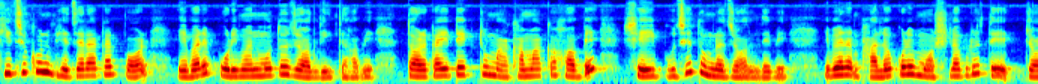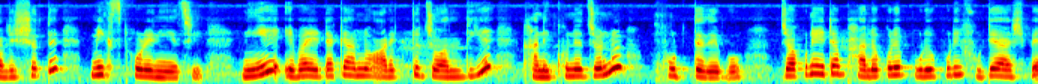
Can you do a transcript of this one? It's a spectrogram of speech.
কিছুক্ষণ ভেজে রাখার পর এবারে পরিমাণ মতো জল দিতে হবে। তরকারিটা একটু মাখা মাখা হবে, সেই বুঝে তোমরা জল দেবে। এবার ভালো করে মশলাগুলোতে জলের সাথে মিক্সড করে নিয়েছি। নিয়ে এবার এটাকে আমি আরেকটু জল দিয়ে খানিক্ষণের জন্য ফুটতে দেব। যখন এটা ভালো করে পুরোপুরি ফুটে আসবে,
